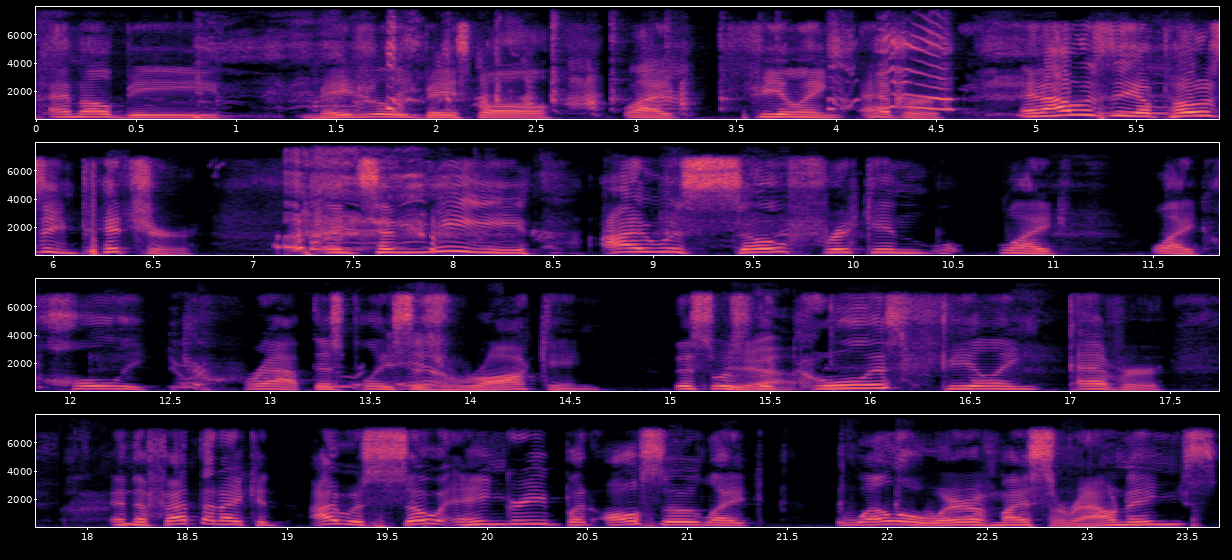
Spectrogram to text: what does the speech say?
MLB Major League Baseball like feeling ever. And I was the opposing pitcher. And to me, I was so freaking like like holy crap, this place is rocking. This was yeah. the coolest feeling ever. And the fact that I could I was so angry but also like well aware of my surroundings.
